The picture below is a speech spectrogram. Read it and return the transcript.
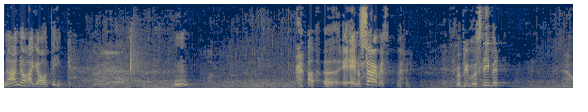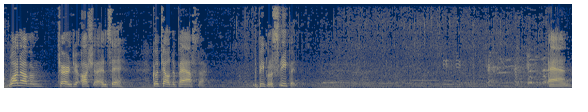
Now, I know how y'all think. Hmm? Uh, uh, in a service where people were sleeping, one of them turned to usher and said, Go tell the pastor the people are sleeping. And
